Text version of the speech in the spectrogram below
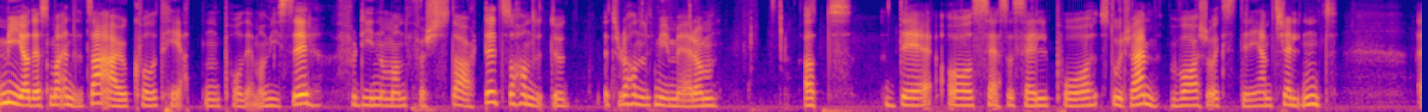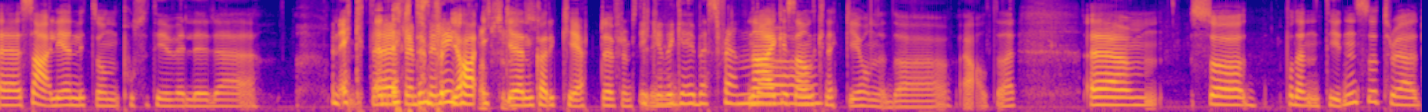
mye av det som har endret seg, er jo kvaliteten på det man viser. Fordi når man først startet, så handlet det jo Jeg tror det handlet mye mer om at det å se seg selv på storskjerm var så ekstremt sjeldent. Eh, særlig en litt sånn positiv eller eh, En ekte en fremstilling. Ja, Absolutt. ikke en karikert eh, fremstilling. Ikke the gay best friend. Nei, ikke sant. Knekke i håndleddet og ja, alt det der. Um, så på den tiden så tror jeg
